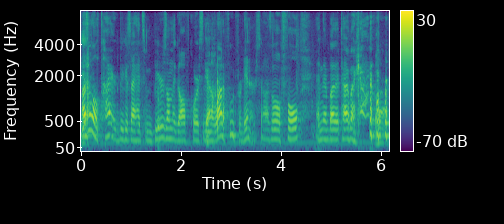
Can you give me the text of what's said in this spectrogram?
I was a little tired because I had some beers on the golf course and then Yeah. a lot of food for dinner. So I was a little full. And then by the time I got over,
